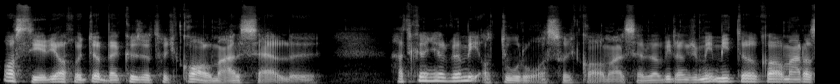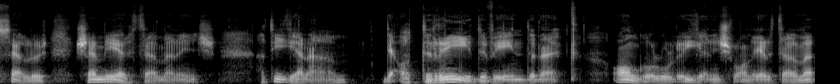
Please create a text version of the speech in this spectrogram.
azt írja, hogy többek között, hogy Kalmár szellő. Hát könyörgöm, mi a túró az, hogy kalmár szellő? A világ, és mi, mitől kalmár a szellő? Semmi értelme nincs. Hát igen ám, de a trade windnek angolul igenis van értelme,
